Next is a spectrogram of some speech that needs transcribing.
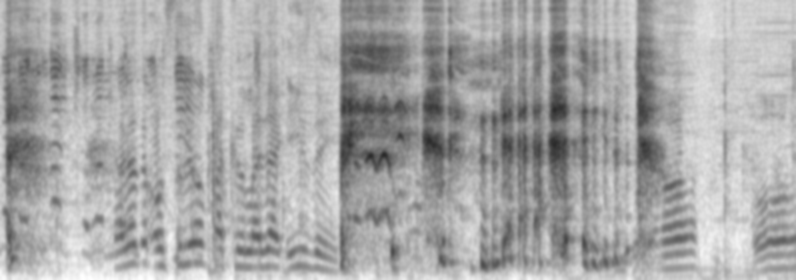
Diamond'ı da açmışlar. Hadi Kanka dur osuruyor bak kırılacak iyi izleyin. Oo. Oo.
